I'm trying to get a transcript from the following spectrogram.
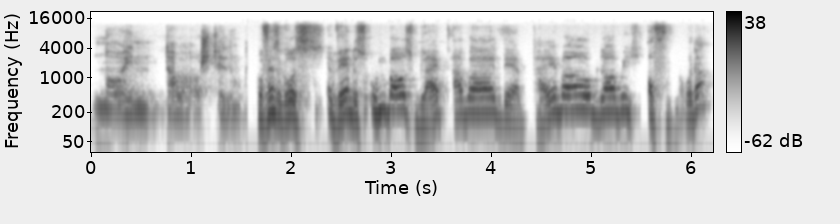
neuen Dauerausstellung. Professor Groß, während des Umbaus bleibt aber der Peilbau, glaube ich, offen, oder?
